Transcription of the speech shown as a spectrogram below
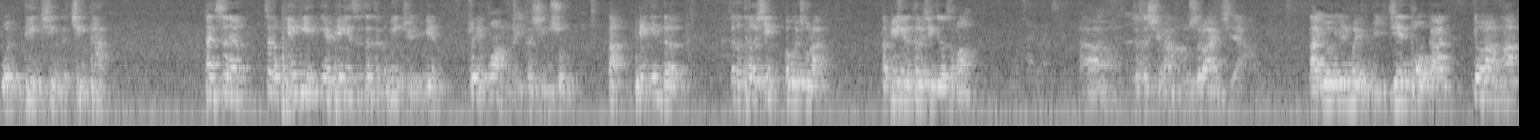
稳定性的静态，但是呢，这个偏印，因为偏印是这整个命局里面最旺的一颗星数，那偏印的这个特性会不会出来？那偏印的特性就是什么？啊，就是喜欢胡思乱想，那又因为比肩透干，又让他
